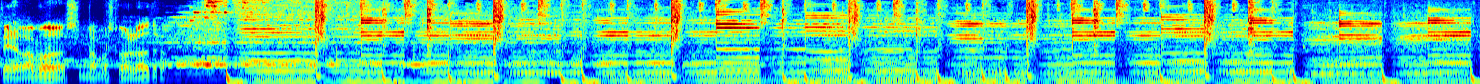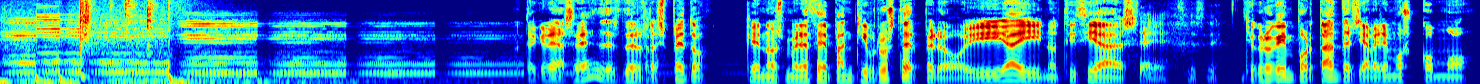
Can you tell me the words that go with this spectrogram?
pero vamos, vamos con lo otro. Creas, ¿eh? Desde el respeto que nos merece Punky Brewster, pero hoy hay noticias, Sí, sí, sí. yo creo que importantes. Ya veremos cómo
